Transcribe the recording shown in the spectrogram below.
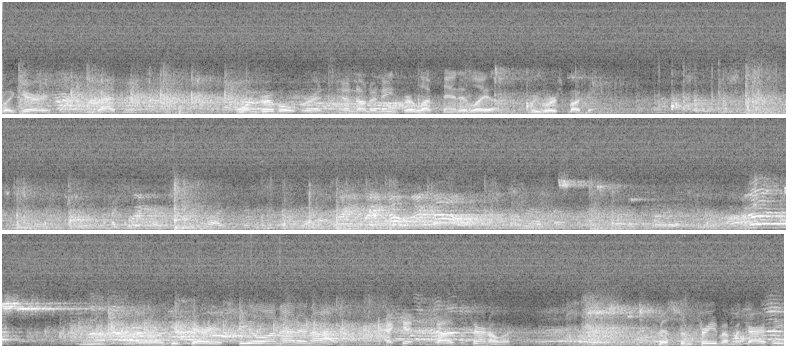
By Kerry. Bad miss. One dribble for in, in underneath for a left-handed layup. Reverse bucket. System 3 by McCarthy.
